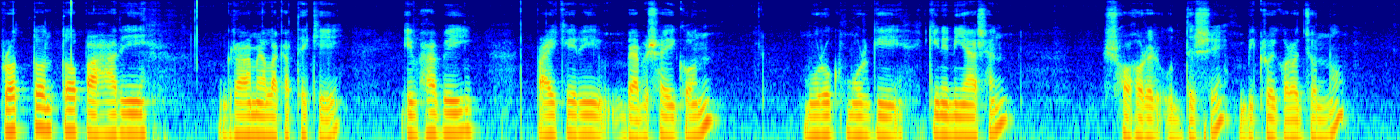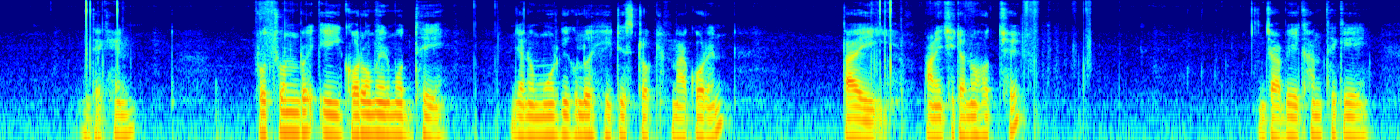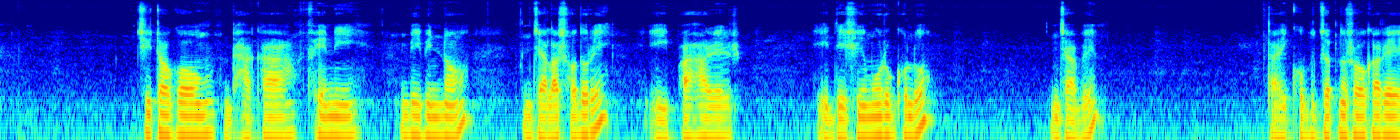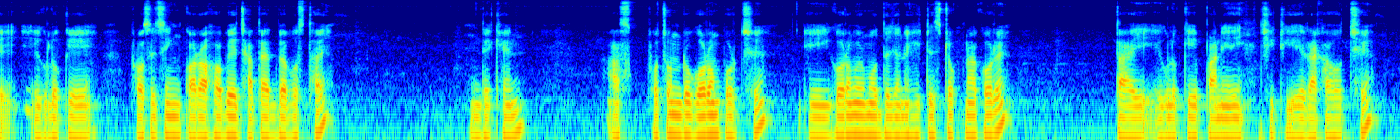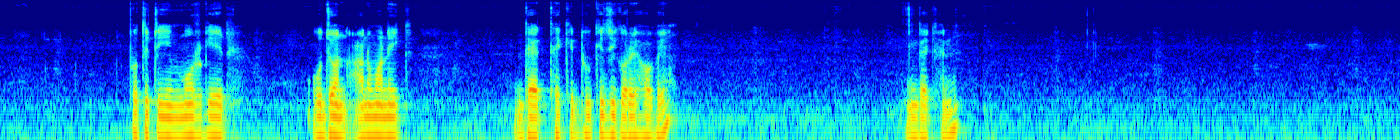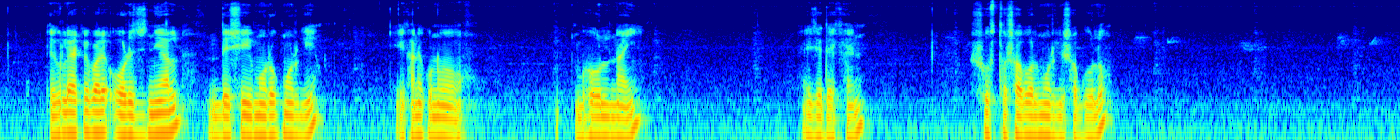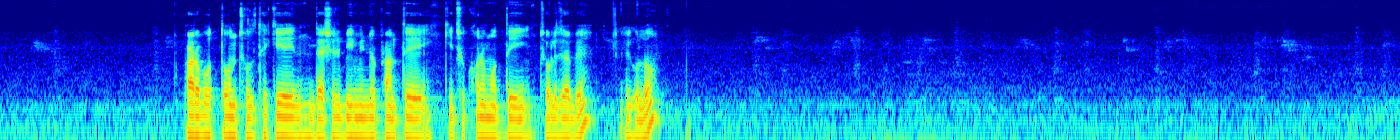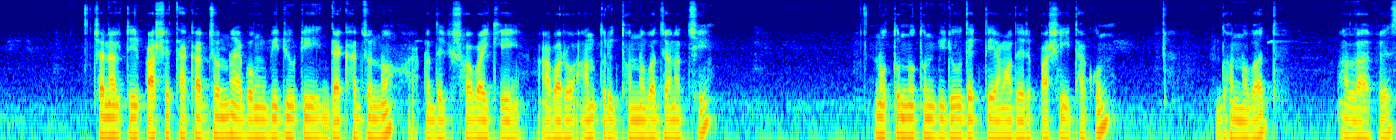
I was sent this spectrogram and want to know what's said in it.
প্রত্যন্ত পাহাড়ি গ্রাম এলাকা থেকে এভাবেই পাইকারি ব্যবসায়ীগণ মোরগ মুরগি কিনে নিয়ে আসেন শহরের উদ্দেশ্যে বিক্রয় করার জন্য। দেখেন, প্রচণ্ড এই গরমের মধ্যে যেন মুরগিগুলো হিট স্ট্রোক না করেন, তাই পানি ছিটানো হচ্ছে। যাবে এখান থেকে চিটাগং, ঢাকা, ফেনী বিভিন্ন জেলা সদরে এই পাহাড়ের এই দেশি মোরগগুলো যাবে। তাই খুব যত্ন সহকারে এগুলোকে প্রসেসিং করা হবে যাতায়াত ব্যবস্থায়। দেখেন, আজ প্রচণ্ড গরম পড়ছে। এই গরমের মধ্যে যেন হিট স্ট্রোক না করে, তাই এগুলোকে পানি ছিটিয়ে রাখা হচ্ছে। প্রতিটি মুরগির ওজন আনুমানিক দেড় থেকে দু কেজি করে হবে। দেখেন। এগুলো একেবারে অরিজিনাল দেশি মোরগ মুরগি। এখানে কোনো ভুল নাই। এই যে দেখেন, সুস্থ সবল মুরগি সবগুলো। পার্বত্য অঞ্চল থেকে দেশের বিভিন্ন প্রান্তে কিছুক্ষণের মধ্যেই চলে যাবে এগুলো। চ্যানেলটির পাশে থাকার জন্য এবং ভিডিওটি দেখার জন্য আপনাদের সবাইকে আবারও আন্তরিক ধন্যবাদ জানাচ্ছি। নতুন নতুন ভিডিও দেখতে আমাদের পাশেই থাকুন। ধন্যবাদ। আল্লাহ হাফেজ।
